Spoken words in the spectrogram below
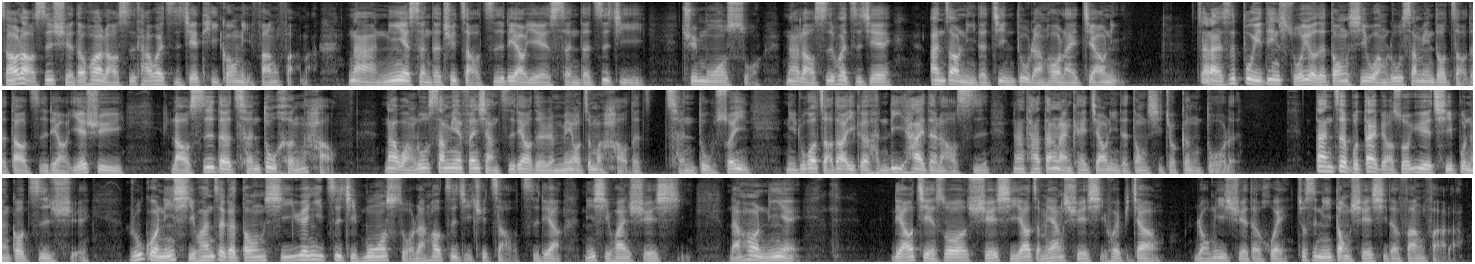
找老师学的话，老师他会直接提供你方法嘛，那你也省得去找资料，也省得自己去摸索。那老师会直接按照你的进度，然后来教你。再来是不一定所有的东西网络上面都找得到资料，也许老师的程度很好，那网络上面分享资料的人没有这么好的程度，所以你如果找到一个很厉害的老师，那他当然可以教你的东西就更多了。但这不代表说乐器不能够自学。如果你喜欢这个东西，愿意自己摸索，然后自己去找资料，你喜欢学习，然后你也了解说学习要怎么样学习会比较容易学得会，就是你懂学习的方法了。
